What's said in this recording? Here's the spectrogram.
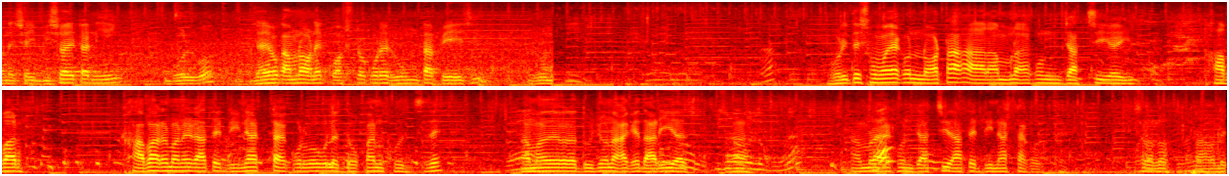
মানে সেই বিষয়টা নিয়েই বলব। যাই হোক, আমরা অনেক কষ্ট করে রুমটা পেয়েছি। রুম ঘড়িতে সময় এখন নটা আর আমরা এখন যাচ্ছি এই খাবার খাবার মানে রাতে ডিনারটা করব বলে দোকান খুঁজতে। আমাদের ওরা দুজন আগে দাঁড়িয়ে আছে হ্যাঁ। আমরা এখন যাচ্ছি রাতে ডিনারটা করতে। চলো, তাহলে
